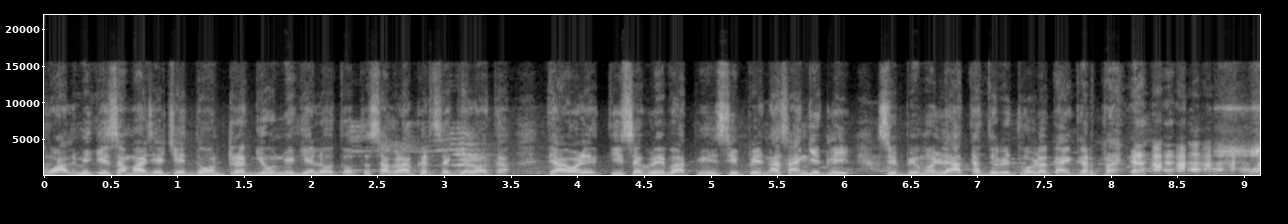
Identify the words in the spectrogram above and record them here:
वाल्मिकी समाजाचे दोन ट्रक घेऊन मी गेलो होतो. तो सगळा खर्च केला होता. त्यावेळी ती सगळी बातमी सी पीना सांगितली. सी पी म्हणले आता तुम्ही थोडं काय करताय?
